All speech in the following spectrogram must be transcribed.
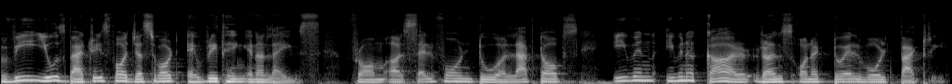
We use batteries for just about everything in our lives, from our cell phone to our laptops, even, even a car runs on a 12 volt battery,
